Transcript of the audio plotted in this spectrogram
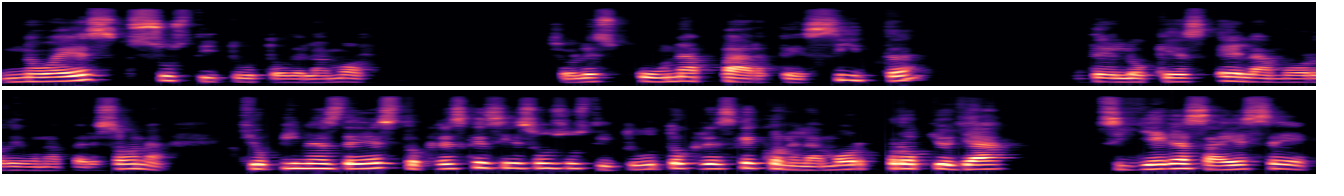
no es sustituto del amor, solo es una partecita de lo que es el amor de una persona. ¿Qué opinas de esto? ¿Crees que sí es un sustituto? ¿Crees que con el amor propio ya, si llegas a ese,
